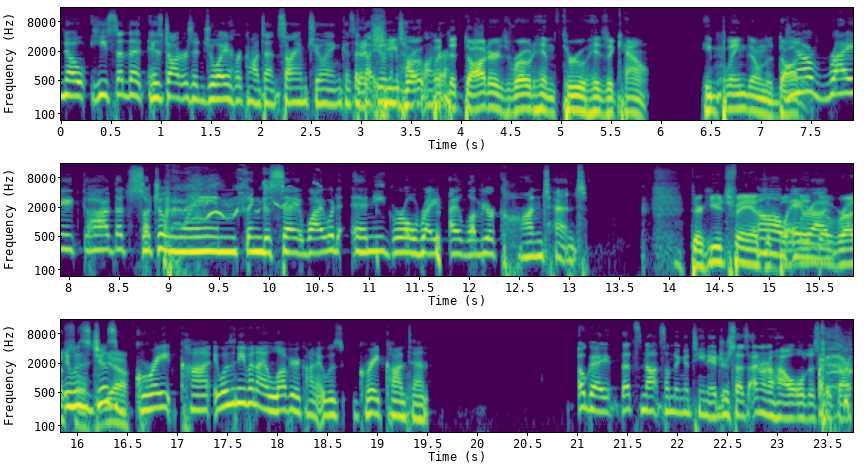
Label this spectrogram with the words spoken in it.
No, he said that his daughters enjoy her content. Sorry, I'm chewing because I that thought you were she going to talk wrote, longer. but the daughters wrote him through his account. He blamed it on the daughter. Yeah, right. God, that's such a lame thing to say. Why would any girl write, I love your content? They're huge fans Oh, of Belinda A-Rod. Russell. It was just yeah. great con. It wasn't even I love your content. It was great content. Okay, that's not something a teenager says. I don't know how old his kids are.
